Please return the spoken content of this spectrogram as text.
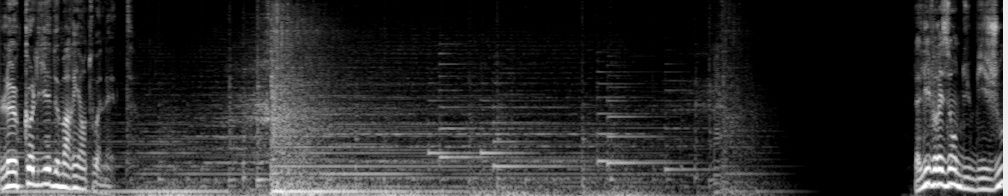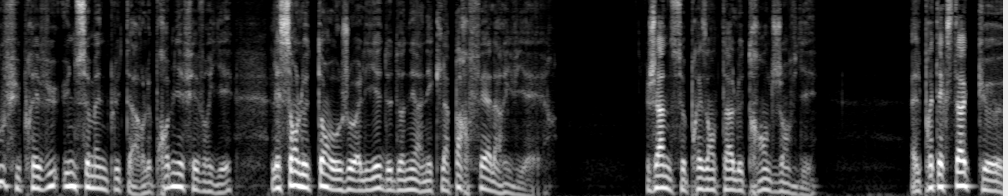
Le collier de Marie-Antoinette. La livraison du bijou fut prévue une semaine plus tard, le 1er février, laissant le temps au joaillier de donner un éclat parfait à la rivière. Jeanne se présenta le 30 janvier. Elle prétexta que,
